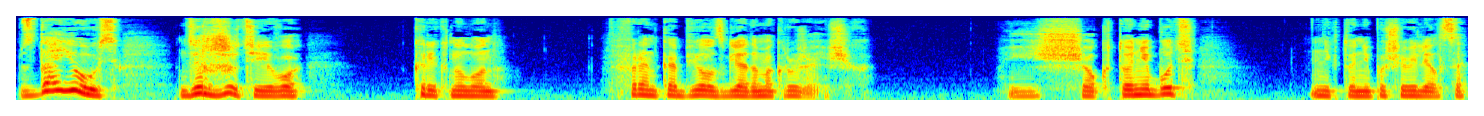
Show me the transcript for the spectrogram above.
«Сдаюсь!» Держите его!» — крикнул он. Фрэнк обвел взглядом окружающих. «Еще кто-нибудь?» Никто не пошевелился.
